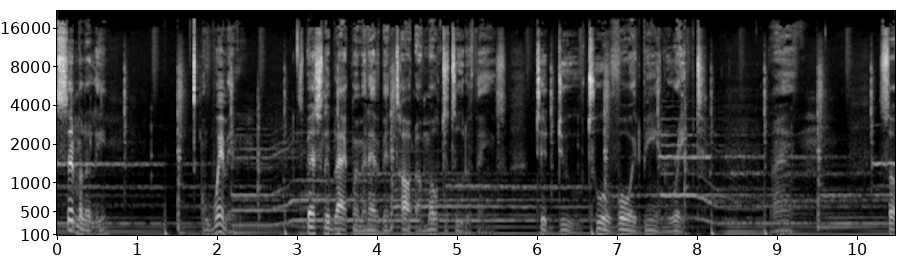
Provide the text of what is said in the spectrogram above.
Similarly, women, especially black women, have been taught a multitude of things to do to avoid being raped. Right? So,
